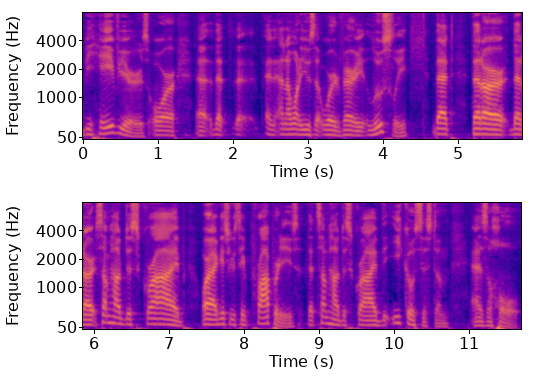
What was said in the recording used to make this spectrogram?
behaviors or uh, that uh, and, and I want to use that word very loosely that that are that are somehow describe or I guess you could say properties that somehow describe the ecosystem as a whole.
